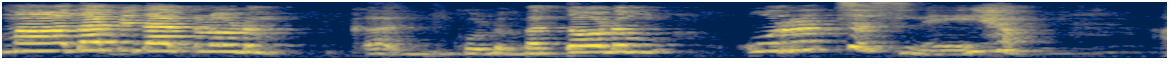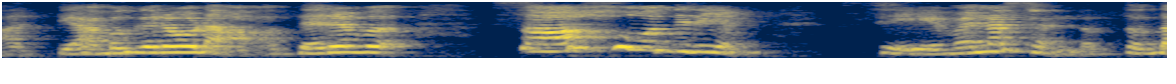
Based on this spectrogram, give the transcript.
മാതാപിതാക്കളോടും കുടുംബത്തോടും ഉറച്ച സ്നേഹം അധ്യാപകരോട് ആദരവ് സാഹോദര്യം സേവന സന്നദ്ധത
